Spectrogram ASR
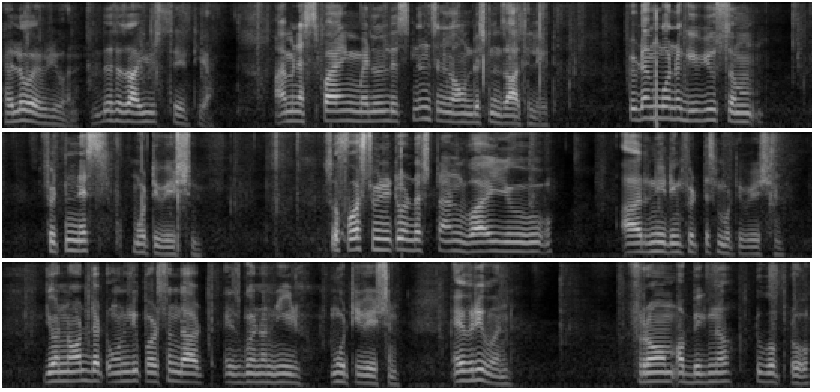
Hello everyone, this is Aayush Sethia. I'm an aspiring middle distance and long distance athlete. Today I'm going to give you some fitness motivation. So, first, we need to understand why you are needing fitness motivation. You're not that only person that is going to need motivation. Everyone, from a beginner to a pro,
